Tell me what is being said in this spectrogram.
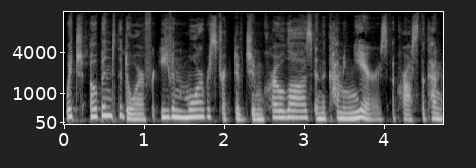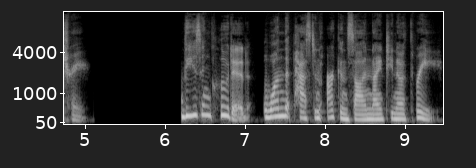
which opened the door for even more restrictive Jim Crow laws in the coming years across the country. These included one that passed in Arkansas in 1903,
